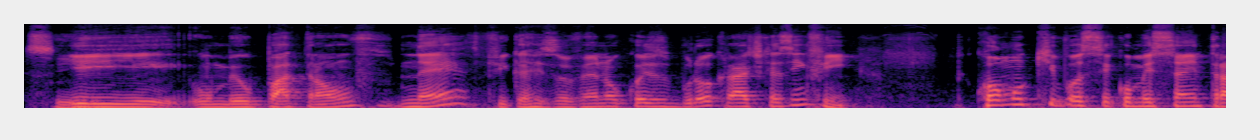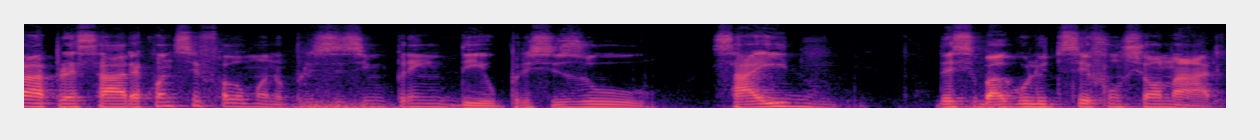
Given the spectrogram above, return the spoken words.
Sim. E o meu patrão, né, fica resolvendo coisas burocráticas, enfim. Como que você começou a entrar pra essa área? Quando você falou, mano, eu preciso empreender, eu preciso sair desse bagulho de ser funcionário.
